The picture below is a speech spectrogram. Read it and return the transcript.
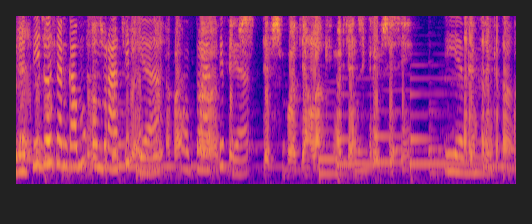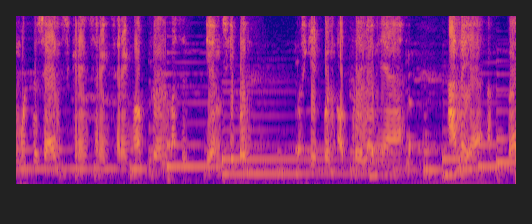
berarti dosen kamu kooperatif ya kooperatif eh, ya tips, tips buat yang lagi ngerjain skripsi sih iya benar sering-sering ketemu dosen, sering-sering ngobrol, maksud ya meskipun meskipun obrolannya aneh ya, apa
